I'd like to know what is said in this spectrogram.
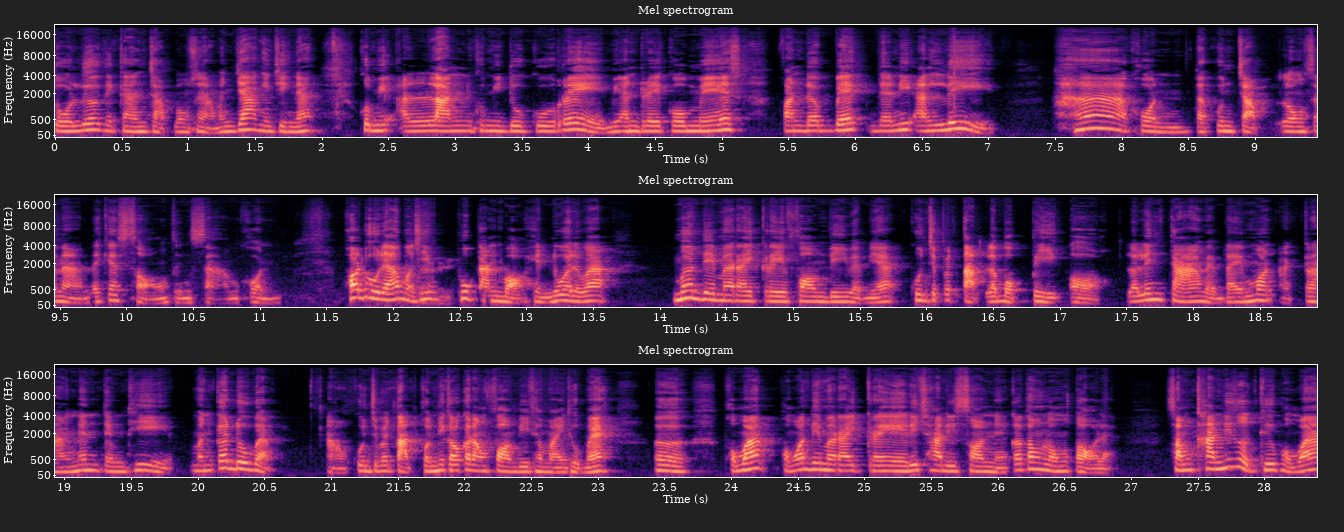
ตัวเลือกในการจับลงสนามมันยากจริง ๆ นะ คุณมีอัลลัน คุณมีดูกูเร่ มีอันเดรโกเมส ฟันเดอร์เบกเดนนี่อันลี่ห้าคนแต่คุณจับลงสนามได้แค่สองถึงสามคน เพราะดูแล้วเหมือนที่ใช่ผู้กันบอกเห็นด้วยเลยว่า เมื่อเดมาไรเกรฟอร์มดีแบบเนี้ยคุณจะไปตัดระบบปีกออก แล้วเล่นกลางแบบไดมอนด์อัดกลางแน่นเต็มที่ มันก็ดูแบบอ้าวคุณจะไปตัดคนที่เขากำลังฟอร์มดีทำไมถูกไหมเออผมว่าผมว่าเดมาไรเกรริชาร์ดิซอนเนี่ยก็ต้องลงต่อแหละสำคัญที่สุดคือผมว่า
